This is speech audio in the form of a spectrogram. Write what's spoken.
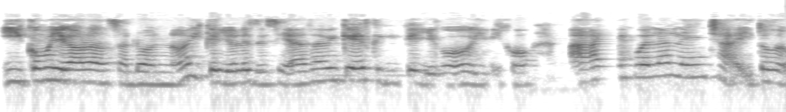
y cómo llegaron al salón, ¿no? Y que yo les decía, ¿saben qué es? Que llegó y dijo, ay, huele a lencha y todo,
